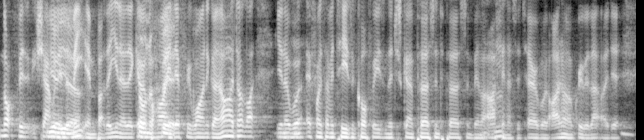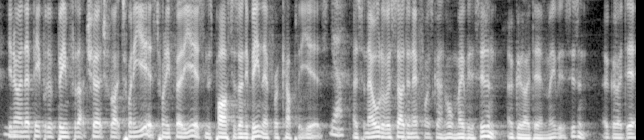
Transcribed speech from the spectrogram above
not physically shouting Yeah, in yeah. the meeting, but they, you know, they're going Throwing behind everyone and going, "Oh, I don't like," you know, where everyone's having teas and coffees, and they're just going person to person, being like, "I think that's a terrible. I don't agree with that idea," you know. Mm-hmm. And they're people who've been for that church for like 20 years, 20, 30 years, and this pastor's only been there for a couple of years. Yeah. And so now all of a sudden, everyone's going, "Oh, maybe this isn't a good idea. Maybe this isn't a good idea."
